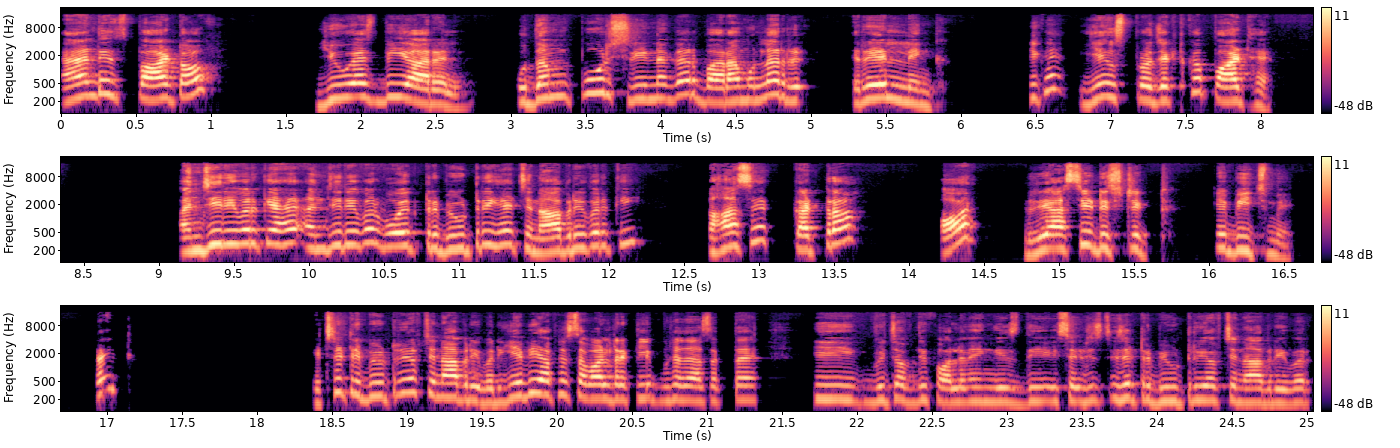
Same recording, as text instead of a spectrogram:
and is part of USBRL Udhampur, Srinagar, Baramulla rail link ठीक है? ये उस प्रोजेक्ट का पार्ट है। अंजी रिवर क्या है? अंजी रिवर वो एक ट्रिब्यूटरी है चिनाब रिवर की। कहाँ से? कटरा और रियासी डिस्ट्रिक्ट के बीच में right it's a tributary of Chenab river ये भी आपसे सवाल डायरेक्टली पूछा जा सकता है कि which of the following is the is a tributary of Chenab river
